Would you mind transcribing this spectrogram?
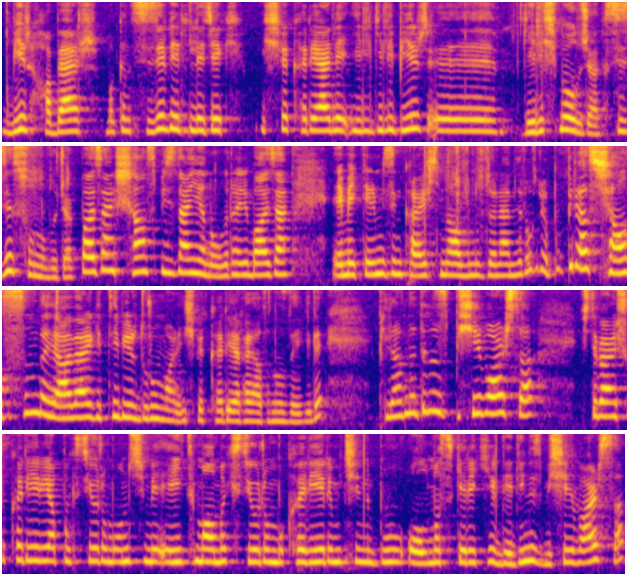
bir haber, bakın size verilecek iş ve kariyerle ilgili bir e, gelişme olacak. Size sunulacak. Bazen şans bizden yana olur. Hani bazen emeklerimizin karşılığını aldığımız dönemler olur ya. Bu biraz şansın da yaver gittiği bir durum var iş ve kariyer hayatınızla ilgili. Planladığınız bir şey varsa işte ben şu kariyeri yapmak istiyorum, onun için bir eğitim almak istiyorum, bu kariyerim için bu olması gerekir dediğiniz bir şey varsa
